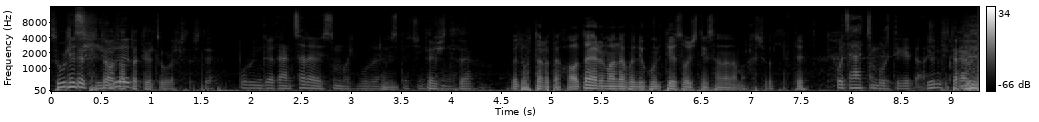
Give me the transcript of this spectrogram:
Сүултээ тэгтээ хэрвээ- болоод тэгэл зүгээр болчихсон шүү дээ. Бүр ингээ ганцаараа байсан бол бүр Тийм. өстой чинь. Тийм шүү дээ. Тэгэл утаараа байх. Одоо харин манай хүний хүнтэй сууж нэг санаа намарх ч бол тий. Хөө цаа чин бүр тэгээд Ер нь тэгтээ гавь.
